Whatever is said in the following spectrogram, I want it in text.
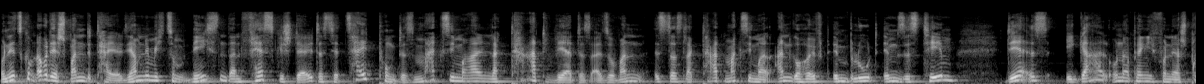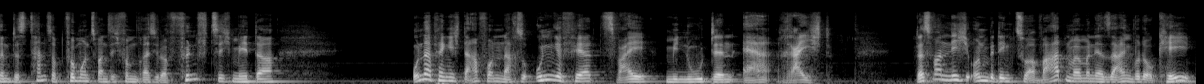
Und jetzt kommt aber der spannende Teil. Sie haben nämlich zum nächsten dann festgestellt, dass der Zeitpunkt des maximalen Laktatwertes, also wann ist das Laktat maximal angehäuft im Blut, im System, der ist egal, unabhängig von der Sprintdistanz, ob 25, 35 oder 50 Meter, unabhängig davon nach so ungefähr zwei Minuten erreicht. Das war nicht unbedingt zu erwarten, weil man ja sagen würde, okay,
